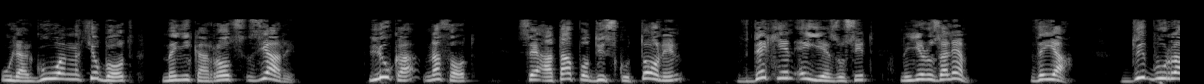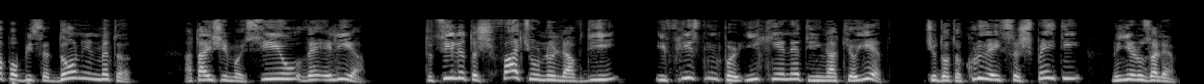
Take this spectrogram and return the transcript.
u largua nga kjo botë me një karrocë zjarri. Luka na thotë se ata po diskutonin vdekjen e Jezusit në Jeruzalem. Dhe ja, dy burra po bisedonin me të. Ata ishin Mojsiu dhe Elia, të cilët të shfaqur në lavdi i flisnin për ikjen e tij nga kjo jetë, që do të kryejë së shpejti në Jeruzalem.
